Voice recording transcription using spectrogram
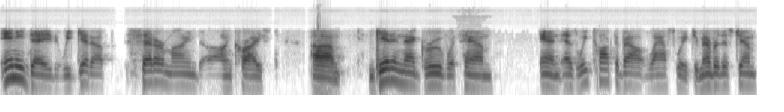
any day that we get up, set our mind on Christ, um, get in that groove with Him, and as we talked about last week, do you remember this, Jim?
